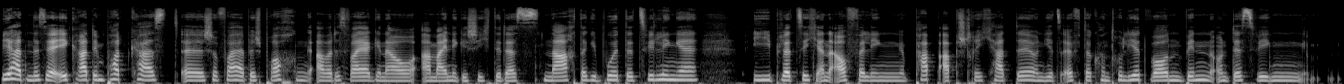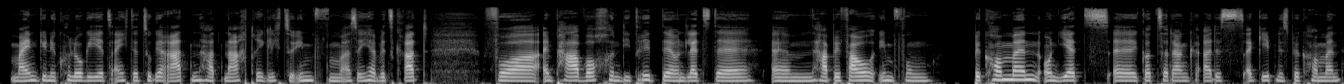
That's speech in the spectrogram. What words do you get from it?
Wir hatten das ja eh gerade im Podcast äh, schon vorher besprochen, aber das war ja genau meine Geschichte, dass nach der Geburt der Zwillinge ich plötzlich einen auffälligen Pappabstrich hatte und jetzt öfter kontrolliert worden bin und deswegen mein Gynäkologe jetzt eigentlich dazu geraten hat, nachträglich zu impfen. Also ich habe jetzt gerade vor ein paar Wochen die dritte und letzte ähm, HPV-Impfung bekommen und jetzt äh, Gott sei Dank auch das Ergebnis bekommen,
